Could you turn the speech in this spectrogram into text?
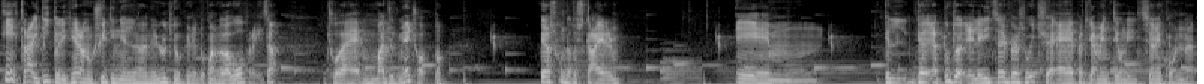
E tra i titoli che erano usciti nel, nell'ultimo periodo quando l'avevo presa, cioè maggio 2018, era spuntato Skyrim. E ehm, che, che appunto l'edizione per Switch è praticamente un'edizione con,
